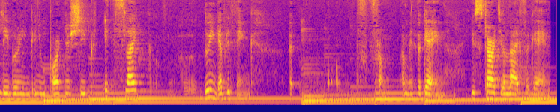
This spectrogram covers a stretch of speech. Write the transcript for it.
laboring a new partnership. It's like uh, doing everything uh, from, I mean, again. You start your life again.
